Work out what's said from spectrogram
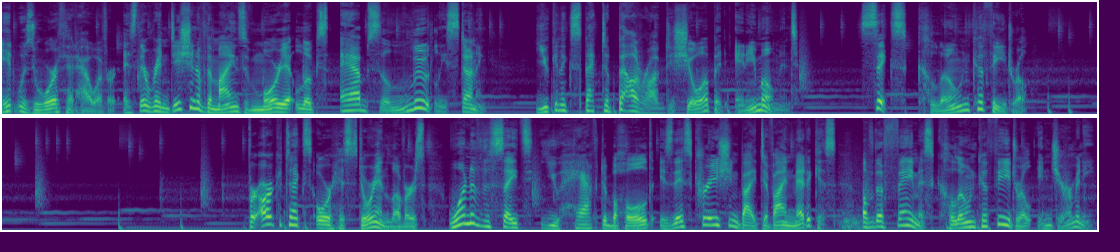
It was worth it, however, as their rendition of the Mines of Moria looks absolutely stunning. You can expect a Balrog to show up at any moment. 6. Cologne Cathedral For architects or historian lovers, one of the sights you have to behold is this creation by Divine Medicus of the famous Cologne Cathedral in Germany.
